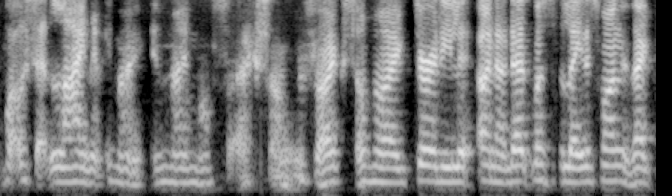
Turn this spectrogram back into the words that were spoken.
what was that line in my in my X song? It was like something like "dirty." Li- oh no, that was the latest one. Like,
